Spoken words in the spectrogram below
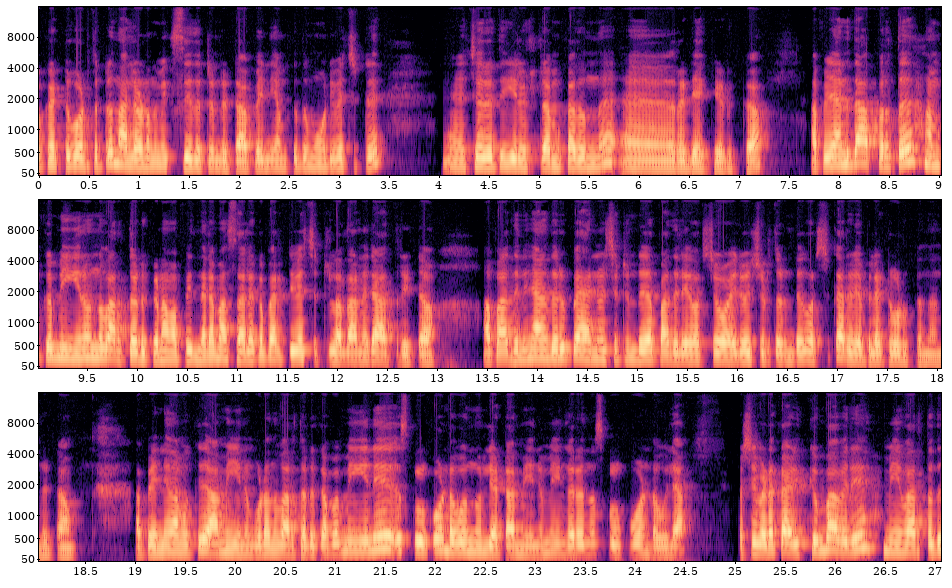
ഒക്കെ ഇട്ട് കൊടുത്തിട്ട് നല്ലോണം ഒന്ന് മിക്സ് ചെയ്തിട്ടുണ്ട് കേട്ടോ അപ്പം ഇനി നമുക്കിത് മൂടി വെച്ചിട്ട് ചെറിയ തീയിലിട്ടിട്ട് നമുക്കതൊന്ന് റെഡിയാക്കി എടുക്കാം. അപ്പം ഞാനിത് അപ്പുറത്ത് നമുക്ക് മീനൊന്ന് വറുത്തെടുക്കണം. അപ്പം ഇന്നലെ മസാല ഒക്കെ പുരട്ടി വെച്ചിട്ടുള്ളതാണ് രാത്രി കേട്ടോ അപ്പം അതിന് ഞാനിതൊരു പാൻ വെച്ചിട്ടുണ്ട്. അപ്പം അതിൽ കുറച്ച് ഓയിൽ വെച്ചെടുത്തിട്ടുണ്ട് കുറച്ച് കറിവേപ്പില ഇട്ട് കൊടുക്കുന്നുണ്ട് കേട്ടോ അപ്പം ഇനി നമുക്ക് ആ മീനും കൂടെ ഒന്ന് വറുത്തെടുക്കാം. അപ്പം മീൻ സ്കൂൾക്ക് കൊണ്ടുപോകുന്നില്ല കേട്ടോ മീനും മീൻകറി ഒന്നും സ്കൂൾക്ക് കൊണ്ടുപോകില്ല പക്ഷെ ഇവിടെ കഴിക്കുമ്പോൾ അവർ മീൻ വറുത്തത്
